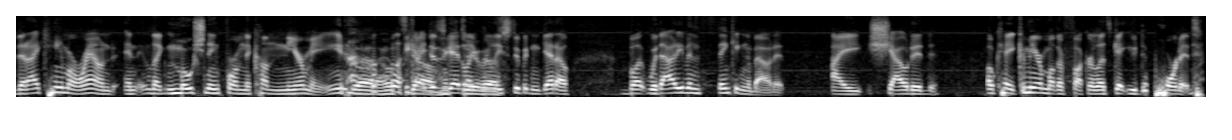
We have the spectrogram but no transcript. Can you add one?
that I came around and like motioning for him to come near me. You know, Yeah, like I go. just Let's get like do really stupid and ghetto. But without even thinking about it, I shouted, "Okay, come here, motherfucker! Let's get you deported."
